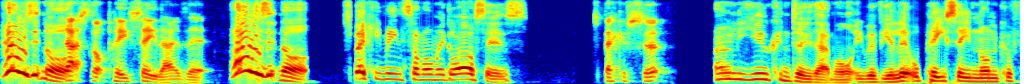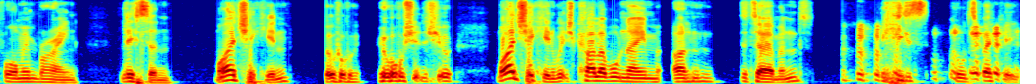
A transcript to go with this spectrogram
How is it not? that's not PC, that is it? How is it not? Specky means someone with glasses. Speck of soot. Only you can do that, Morty, with your little PC non-conforming brain. Listen, my chicken, who, all should, should, my chicken, which colour will name undetermined, he's called Specky.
